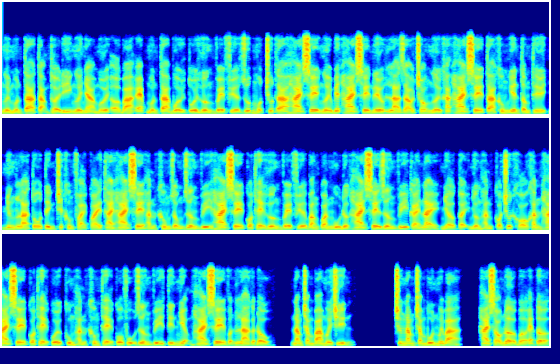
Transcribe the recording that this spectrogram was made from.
ngươi muốn ta tạm thời đi ngươi nhà mới ở ba f muốn ta buổi tối hướng về phía giúp một chút á hai c ngươi biết hai c nếu là giao cho người khác hai c ta không yên tâm thế nhưng là tô tỉnh chết không phải quái thai hai c hắn không giống dương vĩ hai c có thể hướng về phía băng quan ngủ được hai c dương vĩ cái này nhờ cậy nhường hắn có chút khó khăn hai c có thể cuối cùng hắn không thể cô phụ dương vĩ tín nhiệm hai c vẫn là gật đầu. năm trăm ba mươi chín. Chương năm trăm bốn mươi ba, hai sáu nbfr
